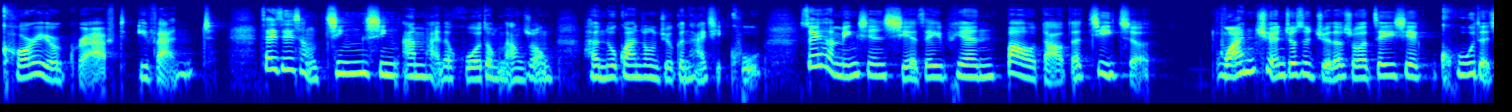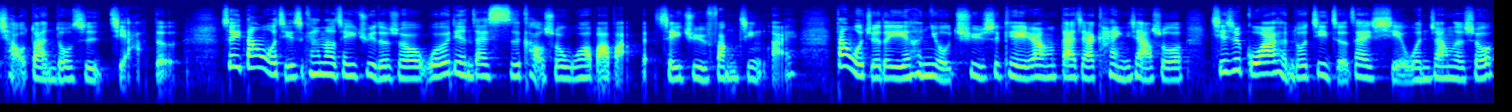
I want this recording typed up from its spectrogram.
choreographed event。在这场精心安排的活动当中，很多观众就跟他一起哭。所以很明显，写这一篇报道的记者。 完全就是觉得说，这一些哭的桥段都是假的，所以当我其实看到这一句的时候，我有点在思考说，我要不要把这一句放进来？但我觉得也很有趣，是可以让大家看一下说，其实国外很多记者在写文章的时候，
